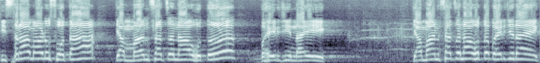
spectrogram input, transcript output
तिसरा माणूस होता त्या माणसाचं नाव होतं बहिरजी नाईक. त्या माणसाचं नाव होतं बहिरजी नाईक.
